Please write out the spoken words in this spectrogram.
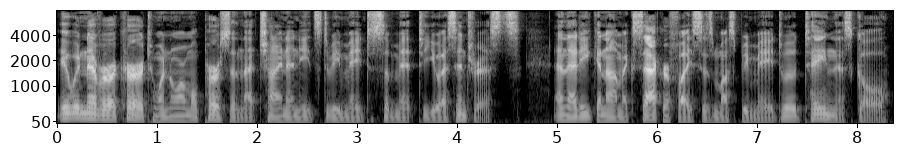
It would never occur to a normal person that China needs to be made to submit to U.S. interests and that economic sacrifices must be made to attain this goal,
